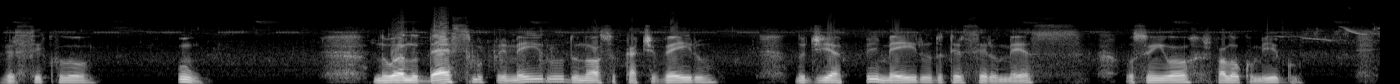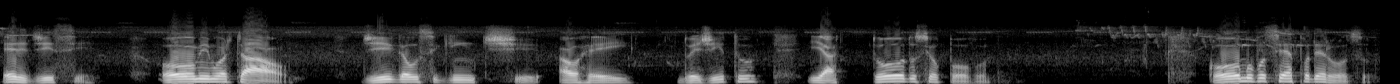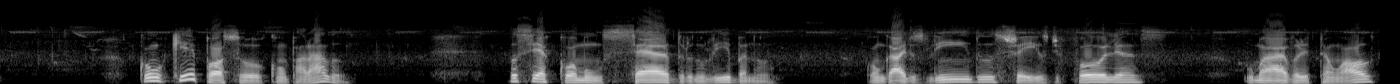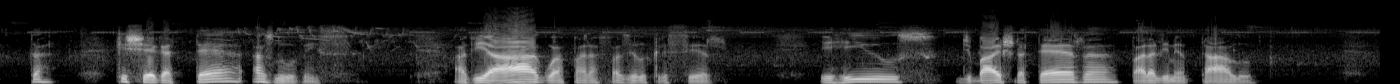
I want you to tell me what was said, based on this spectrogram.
versículo 1. No ano décimo primeiro do nosso cativeiro, no dia primeiro do terceiro mês, o Senhor falou comigo. Ele disse: Homem mortal, diga o seguinte ao rei do Egito e a todo o seu povo: Como você é poderoso! Com o que posso compará-lo? Você é como um cedro no Líbano, com galhos lindos, cheios de folhas, uma árvore tão alta que chega até as nuvens. Havia água para fazê-lo crescer e rios debaixo da terra para alimentá-lo.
